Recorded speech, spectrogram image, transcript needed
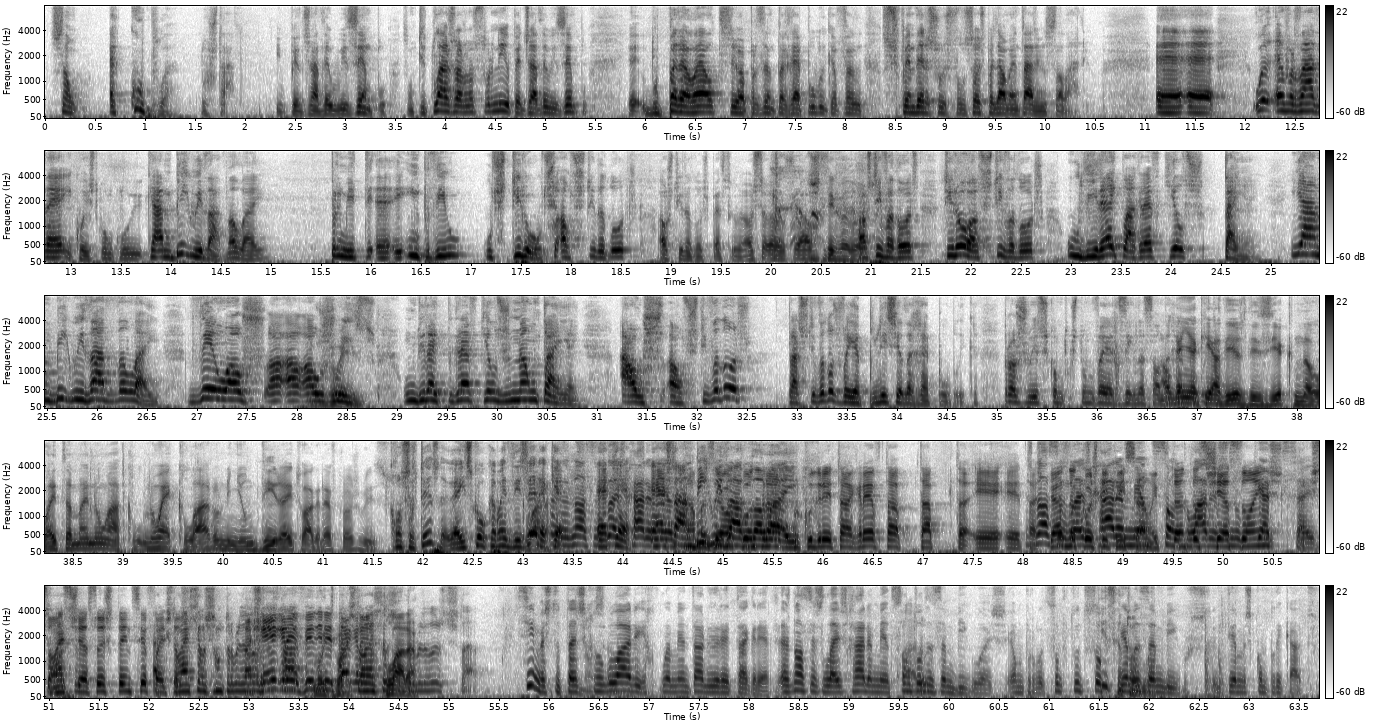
São a cúpula do Estado. E o Pedro já deu o exemplo. São titulares de órgãos de soberania. O Pedro já deu o exemplo eh, do paralelo que seria o Presidente da República fa- suspender as suas funções para lhe aumentarem o salário. Eh, o- a verdade é, e com isto concluo, que a ambiguidade na lei eh, impediu os tirou os- aos estiradores, aos tiradores, peço aos, aos, aos, Estivadores. aos estivadores, tirou aos estivadores o direito à greve que eles têm. E a ambiguidade da lei deu aos, a- a- aos juízes um direito de greve que eles não têm. Aos, aos estivadores. Para os estivadores veio a Polícia da República. Para os juízes, como de costume, veio a resignação da Alguém República. aqui há dias dizia que na lei também não, há, não é claro nenhum direito à greve para os juízes. Com certeza, é isso que eu acabei de dizer. É que, nossas é que esta Não, é ao ambiguidade da contrário, lei. Porque o direito à greve está, está, está, é, é, está nossas espelhado na Constituição e, portanto, as que exceções que seja. são as exceções que têm de ser A feitas. questão é se eles são A trabalhadores do regra é Muito direito à greve. Eles são Clara. trabalhadores do Estado. Sim, mas tu tens que regular e regulamentar o direito à greve. As nossas leis raramente são todas ambíguas. É um problema, sobretudo sobre Isso em temas ambíguos, temas complicados.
